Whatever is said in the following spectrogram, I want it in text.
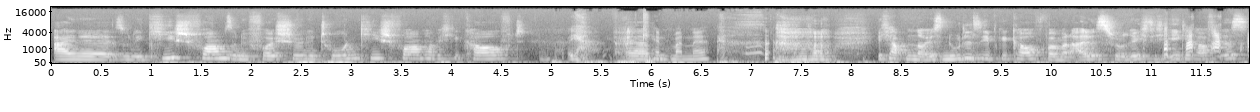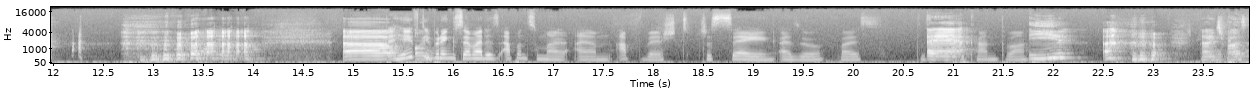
Eine so eine Quiche-Form, so eine voll schöne Ton-Quiche-Form habe ich gekauft. Ja, Ähm, kennt man, ne? Ich habe ein neues Nudelsieb gekauft, weil mein altes schon richtig ekelhaft ist. Da ähm, hilft und- übrigens, wenn man das ab und zu mal ähm, abwäscht. Just saying. Also, falls das Äh, nicht bekannt war. I. Nein, Spaß.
